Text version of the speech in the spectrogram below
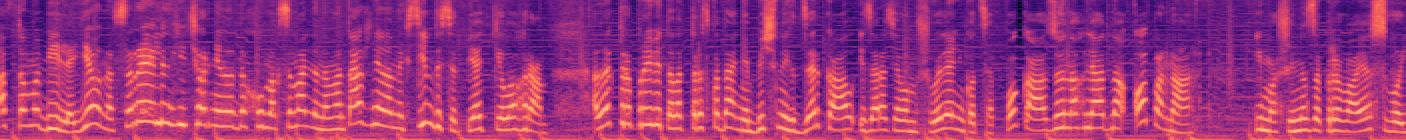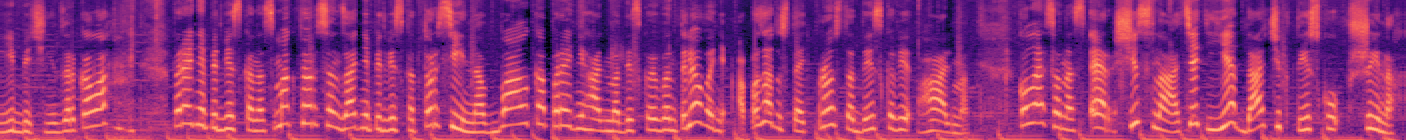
автомобіля. Є у нас рейлінги чорні на даху, максимальне навантаження на них 75 кг. Електропривід, електроскладання бічних дзеркал. І зараз я вам швиденько це показую наглядно. Опана! І машина закриває свої бічні дзеркала. Передня підвіска на смак MacPherson, задня підвіска торсійна балка, передні гальма дискові вентильовані, а позаду стоять просто дискові гальма. Колеса у нас R16, є датчик тиску в шинах.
